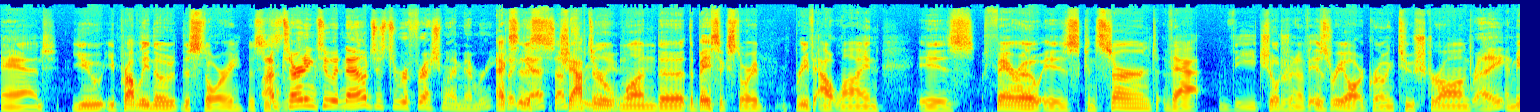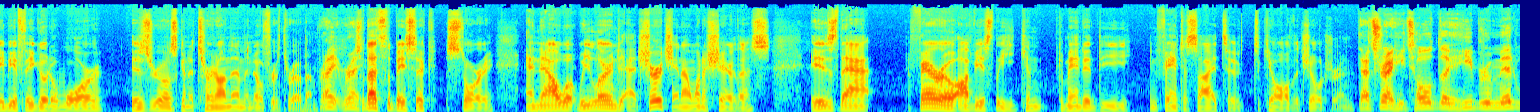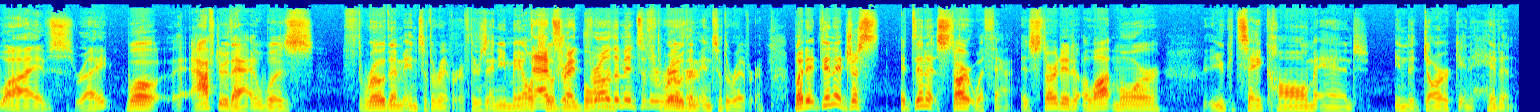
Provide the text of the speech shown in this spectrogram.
And you you probably know the story. This is I'm turning to it now just to refresh my memory. Exodus yes, chapter familiar. one, the the basic story, brief outline is Pharaoh is concerned that the children of Israel are growing too strong, Right. And maybe if they go to war, Israel is going to turn on them and overthrow them, Right, right. So that's the basic story. And now what we learned at church, and I want to share this, is that Pharaoh obviously he com- commanded the infanticide to to kill all the children. That's right. He told the Hebrew midwives, right? Well, after that, it was throw them into the river. If there's any male That's children right, born, throw them into the throw river. them into the river. But it didn't just it didn't start with that. It started a lot more, you could say, calm and in the dark and hidden.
